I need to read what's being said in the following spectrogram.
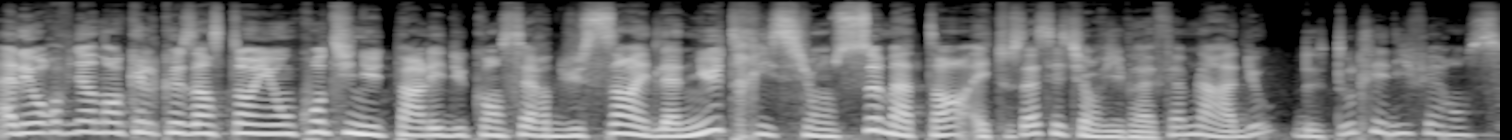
Allez, on revient dans quelques instants et on continue de parler du cancer du sein et de la nutrition ce matin. Et tout ça, c'est sur Vivre FM, la radio de toutes les différences.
